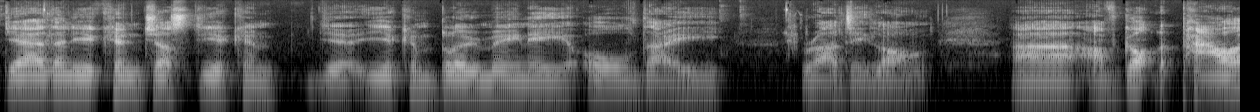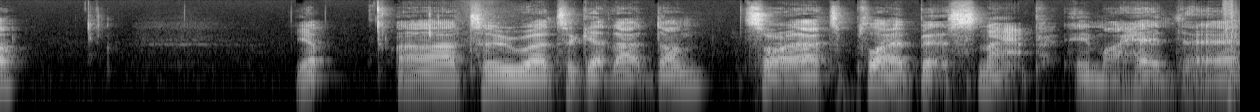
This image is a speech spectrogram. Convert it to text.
Yeah, then you can just you can you, you can blue meanie all day, ruddy long. Uh, I've got the power. Uh, to uh, to get that done. Sorry, I had to play a bit of snap in my head there.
